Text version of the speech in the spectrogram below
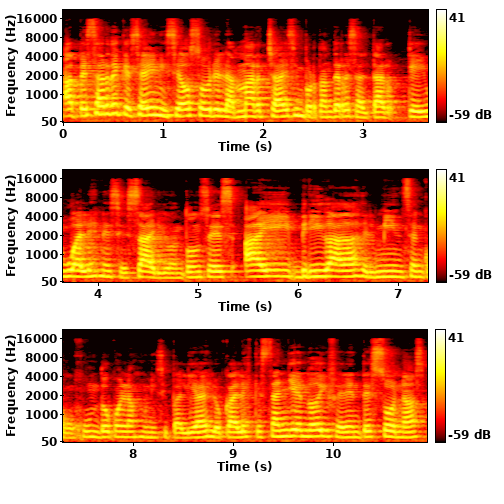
a pesar de que se ha iniciado sobre la marcha, es importante resaltar que igual es necesario. Entonces, hay brigadas del MINSA en conjunto con las municipalidades locales que están yendo a diferentes zonas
